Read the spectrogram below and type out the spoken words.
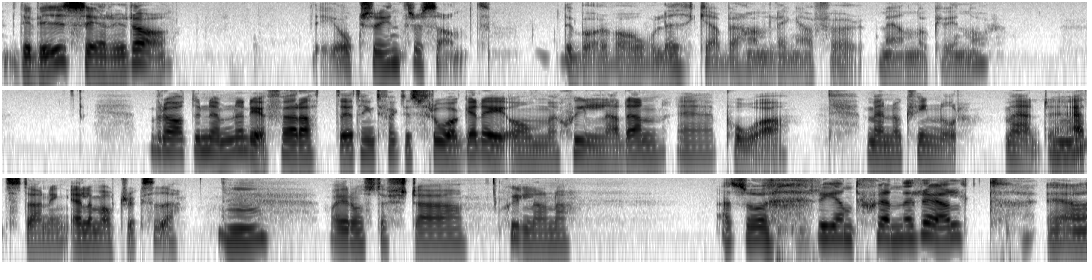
det vi ser idag, det är också intressant. Det bör vara olika behandlingar för män och kvinnor. Bra att du nämner det, för att jag tänkte faktiskt fråga dig om skillnaden eh, på män och kvinnor med mm. ätstörning eller med ortorexia. Mm. Vad är de största skillnaderna? Alltså rent generellt eh,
